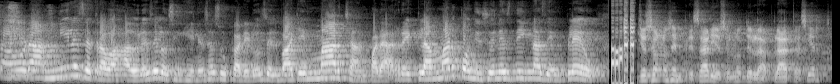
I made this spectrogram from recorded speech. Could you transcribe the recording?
Ahora miles de trabajadores de los ingenios azucareros del Valle marchan para reclamar condiciones dignas de empleo. Ellos son los empresarios, son los de la plata, ¿cierto?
